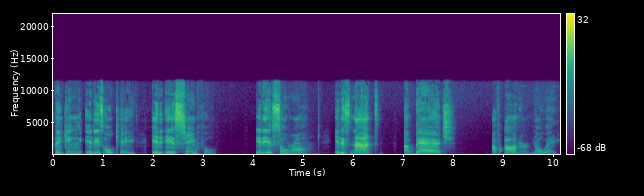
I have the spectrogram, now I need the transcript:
thinking it is okay. It is shameful. It is so wrong. It is not a badge of honor. No way.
